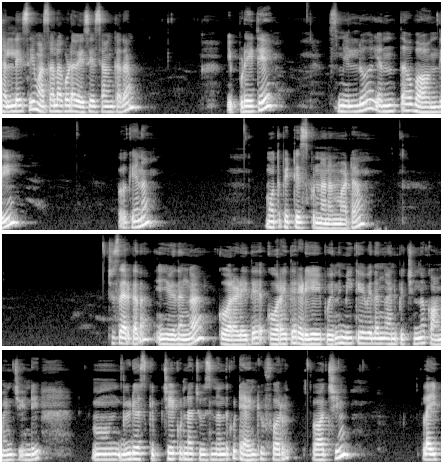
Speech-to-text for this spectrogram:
చల్లేసి మసాలా కూడా వేసేసాం కదా? ఇప్పుడైతే స్మెల్ ఎంత బాగుంది. ఓకేనా? మూత పెట్టేసుకున్నాను అనమాట చూసారు కదా? ఈ విధంగా కూర అయితే కూర అయితే రెడీ అయిపోయింది. మీకు ఏ విధంగా అనిపించిందో కామెంట్ చేయండి. వీడియో స్కిప్ చేయకుండా చూసినందుకు thank you for watching. Like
